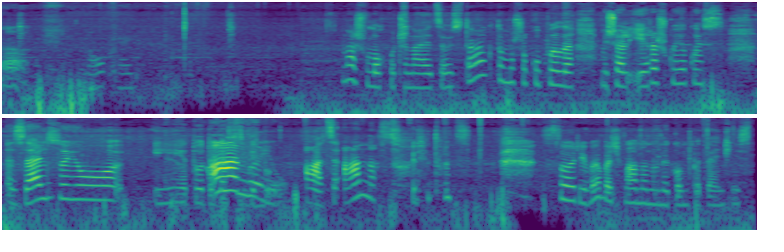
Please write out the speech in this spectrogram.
Так. Ну окей. Наш влог починається ось так, тому що купили Мішель іграшку якусь з Ельзою і тут якась Анною. А, це Анна? Сорі, доці. Сорі, вибач мамину некомпетентність.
